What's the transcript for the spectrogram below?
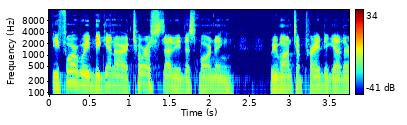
Before we begin our Torah study this morning, we want to pray together.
